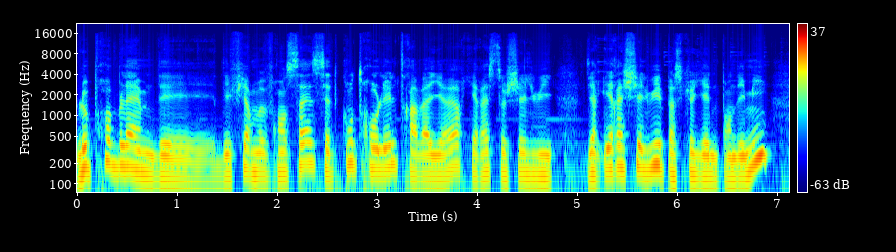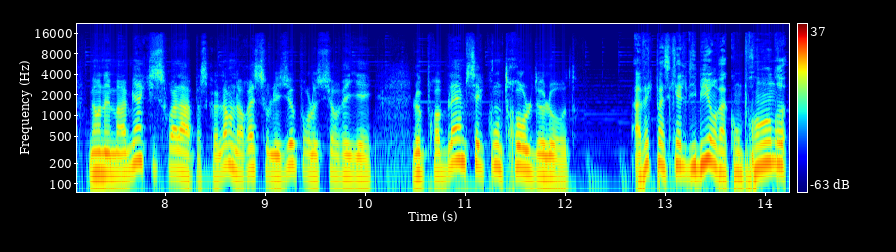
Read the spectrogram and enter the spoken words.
Le problème des, des firmes françaises, c'est de contrôler le travailleur qui reste chez lui. dire il reste chez lui parce qu'il y a une pandémie, mais on aimerait bien qu'il soit là, parce que là, on l'aurait sous les yeux pour le surveiller. Le problème, c'est le contrôle de l'autre. Avec Pascal Diby, on va comprendre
